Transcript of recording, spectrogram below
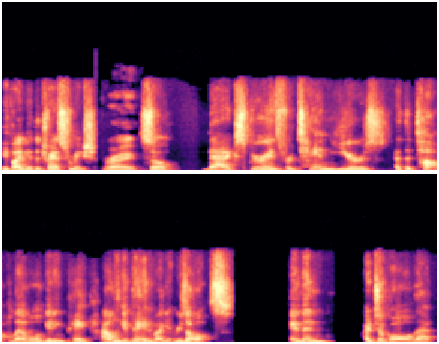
if I get the transformation. Right. So that experience for 10 years at the top level of getting paid, I only get paid if I get results. And then I took all of that.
